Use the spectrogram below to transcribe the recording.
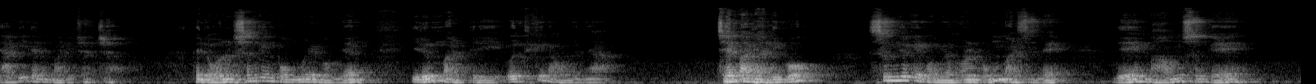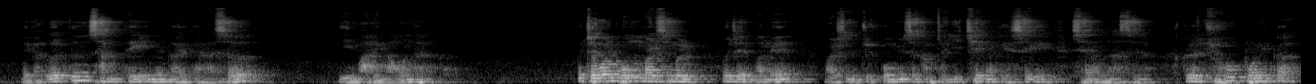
약이 되는 말이 좋죠. 근데 오늘 성경 본문에 보면 이런 말들이 어떻게 나오느냐? 제 말이 아니고 성경에 보면 오늘 본 말씀에 내 마음 속에 내가 어떤 상태에 있는가에 따라서 이 말이 나온다는 거예요. 제가 오늘 본 말씀을 어젯밤에 말씀을 쭉 보면서 갑자기 이 제목에 세개 생각났어요. 그래서 쭉 보니까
